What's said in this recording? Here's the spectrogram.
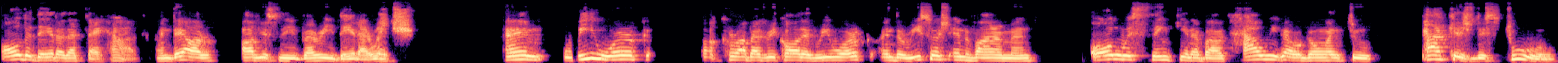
all the data that they have, and they are obviously very data rich. And we work across, as we call it, we work in the research environment, always thinking about how we are going to package this tool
